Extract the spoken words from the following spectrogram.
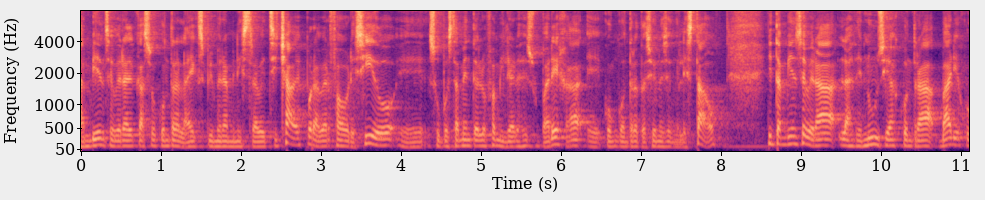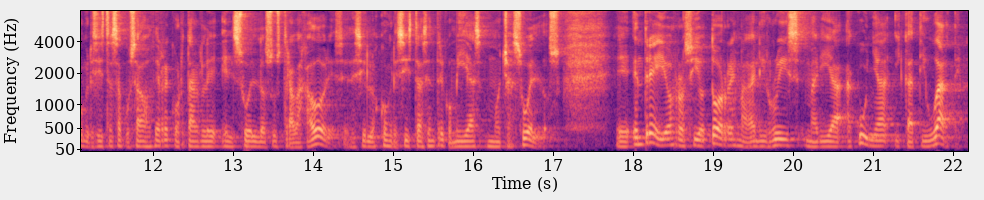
También se verá el caso contra la ex primera ministra Betsy Chávez por haber favorecido eh, supuestamente a los familiares de su pareja eh, con contrataciones en el Estado. Y también se verá las denuncias contra varios congresistas acusados de recortarle el sueldo a sus trabajadores, es decir, los congresistas, entre comillas, mochasueldos. Eh, entre ellos Rocío Torres, Magali Ruiz, María Acuña y Katy Ugarte.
